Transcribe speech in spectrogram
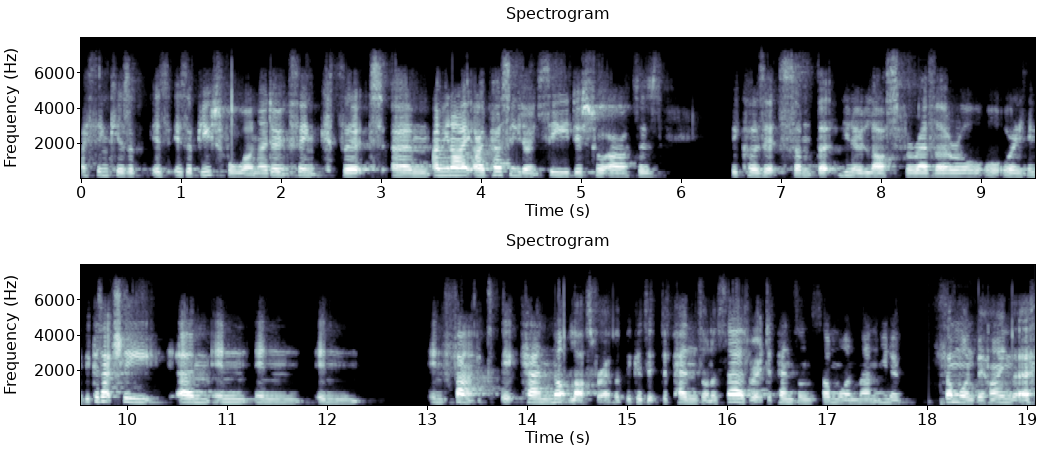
I think is a is, is a beautiful one. I don't think that um, I mean I, I personally don't see digital art as because it's some that you know lasts forever or, or, or anything because actually um, in in in in fact it can not last forever because it depends on a server. It depends on someone man you know someone behind there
